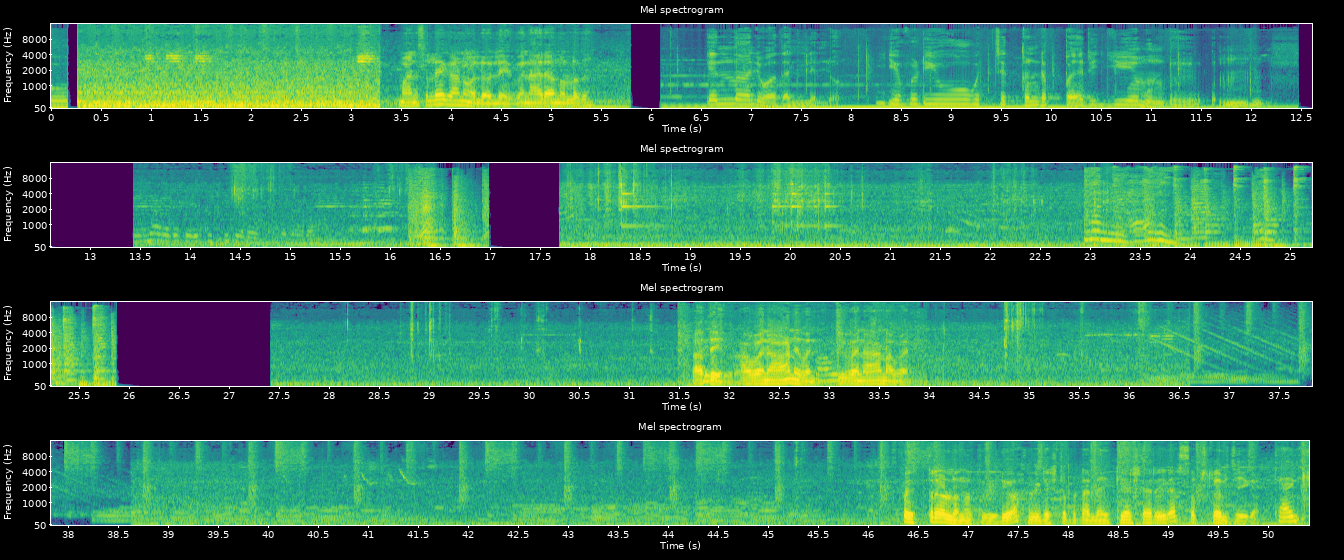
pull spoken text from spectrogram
മനസ്സിലായി കാണുമല്ലോ അല്ലേ? ഇവൻ ആരാന്നുള്ളത്? എന്നാലും അതല്ലല്ലോ. എവിടെയോ വെച്ച കണ്ട പരിചയമുണ്ട് അതെ അവനാണ് ഇവൻ ഇവനാണ് അവൻ അപ്പോൾ ഇത്രയേ ഉള്ളൂ ഇന്നത്തെ വീഡിയോ വീഡിയോ ഇഷ്ടപ്പെട്ടാൽ ലൈക്ക് ചെയ്യുക ഷെയർ ചെയ്യുക സബ്സ്ക്രൈബ് ചെയ്യുക. താങ്ക്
